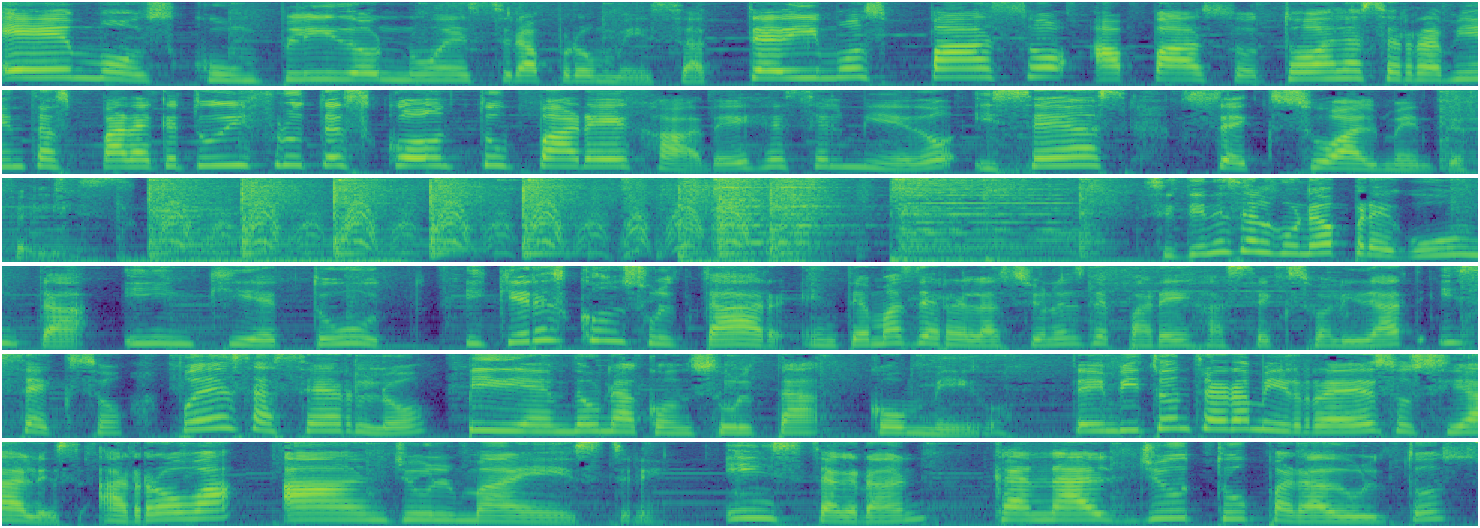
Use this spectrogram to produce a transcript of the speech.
hemos cumplido nuestra promesa. Te dimos paso a paso todas las herramientas para que tú disfrutes con tu pareja, dejes el miedo y seas sexualmente feliz. Si tienes alguna pregunta, inquietud y quieres consultar en temas de relaciones de pareja, sexualidad y sexo, puedes hacerlo pidiendo una consulta conmigo. Te invito a entrar a mis redes sociales, arroba Maestre, Instagram, canal YouTube para adultos,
